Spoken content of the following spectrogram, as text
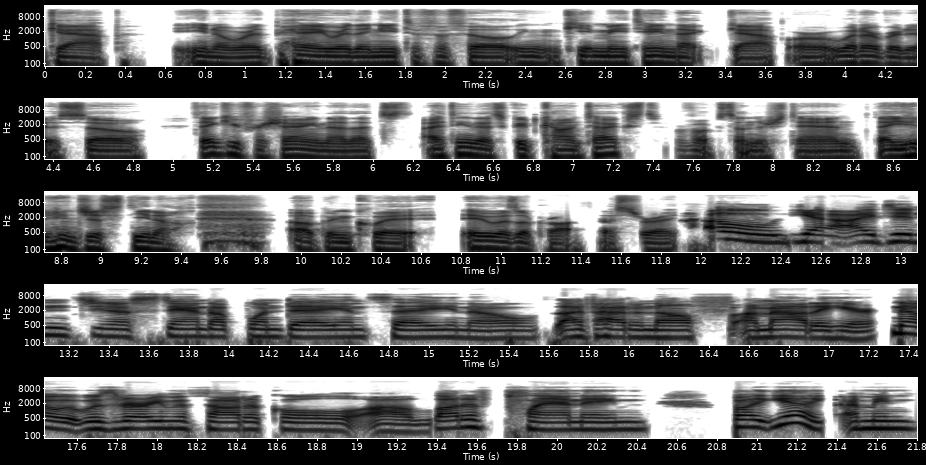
gap, you know, where pay where they need to fulfill and keep maintain that gap or whatever it is. So thank you for sharing that. That's I think that's good context for folks to understand that you didn't just, you know, up and quit. It was a process, right? Oh, yeah, I didn't, you know, stand up one day and say, you know, I've had enough. I'm out of here. No, it was very methodical, a lot of planning. But yeah, I mean,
